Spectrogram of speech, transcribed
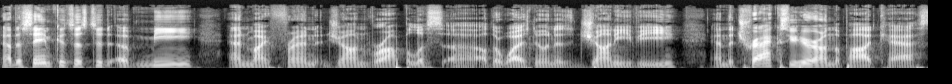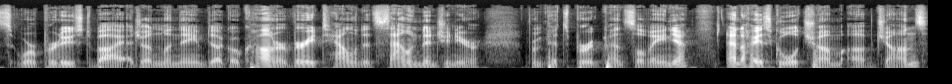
Now, The Same consisted of me and my friend John Veropoulos, uh, otherwise known as Johnny V, and the tracks you hear on the podcasts were produced by a gentleman named Doug O'Connor, very talented sound engineer from Pittsburgh, Pennsylvania, and a high school chum of John's.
